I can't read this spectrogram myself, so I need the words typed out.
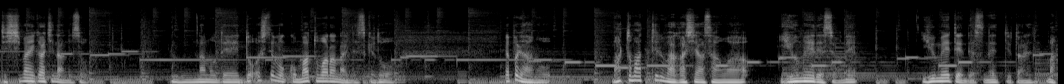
てしまいがちなんですよ。なのでどうしてもこうまとまらないんですけどやっぱりあのまとまってる和菓子屋さんは有名ですよね。有名店ですねって言ったら、まあ、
